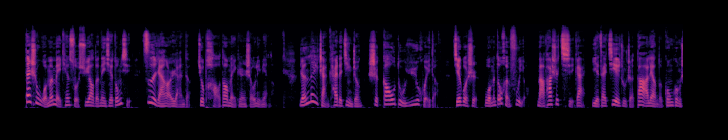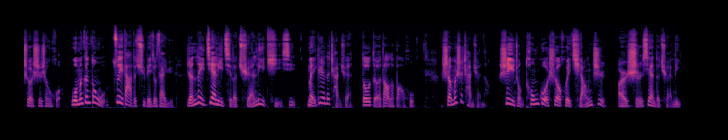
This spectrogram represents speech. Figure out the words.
但是我们每天所需要的那些东西，自然而然的就跑到每个人手里面了。人类展开的竞争是高度迂回的，结果是我们都很富有，哪怕是乞丐也在借助着大量的公共设施生活。我们跟动物最大的区别就在于，人类建立起了权力体系，每个人的产权都得到了保护。什么是产权呢？是一种通过社会强制而实现的权利。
